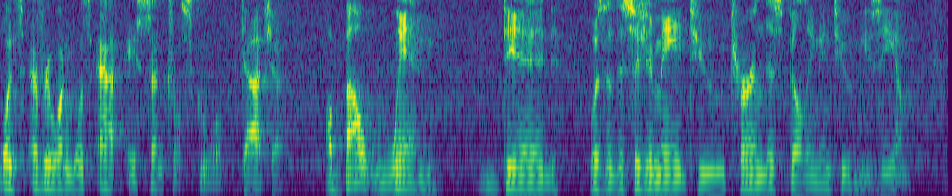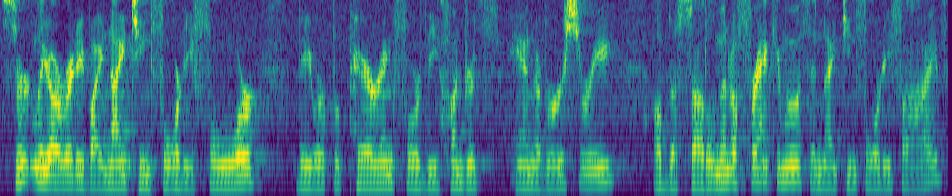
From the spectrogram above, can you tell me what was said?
once everyone was at a central school. Gotcha. About when did was the decision made to turn this building into a museum? Certainly already by 1944 they were preparing for the 100th anniversary of the settlement of Frankenmuth in 1945.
